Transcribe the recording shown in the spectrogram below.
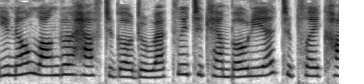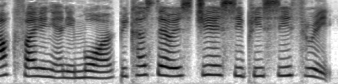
you no longer have to go directly to Cambodia to play cockfighting anymore because there is GACPC 3.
